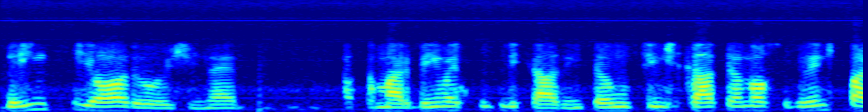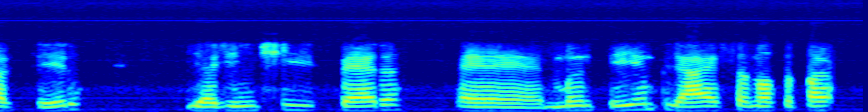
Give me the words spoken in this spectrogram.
bem pior hoje, né? um patamar bem mais complicado. Então, o sindicato é o nosso grande parceiro e a gente espera manter e ampliar essa nossa parceria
